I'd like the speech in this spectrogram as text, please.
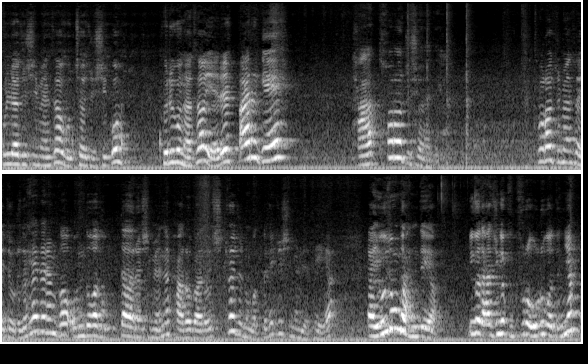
굴려주시면서 묻혀주시고, 그리고 나서 얘를 빠르게 다 털어주셔야 돼요. 털어주면서 이제 우리가 해야 되는 거 온도가 높다 그러시면은 바로바로 식혀주는 것도 해주시면 되세요. 야, 요 정도 안 돼요. 이거 나중에 부풀어 오르거든요.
